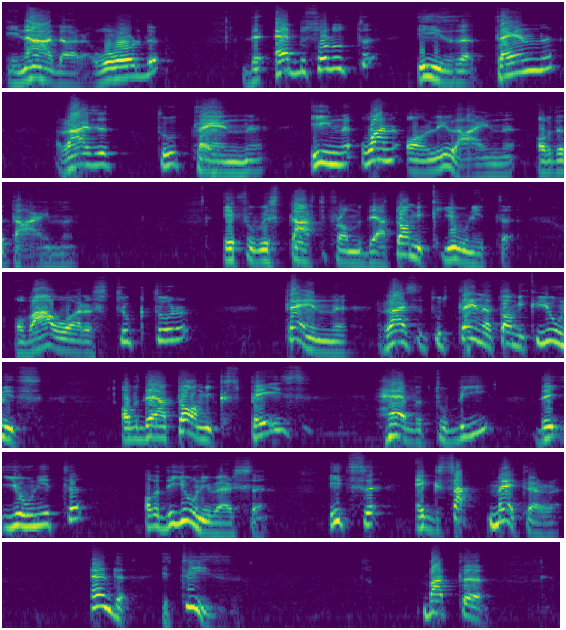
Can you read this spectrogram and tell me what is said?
In other words, the absolute is 10 raised to 10 in one only line of the time. If we start from the atomic unit of our structure, 10 raised to 10 atomic units of the atomic space have to be the unit of the universe, its exact matter, and it is. But uh,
